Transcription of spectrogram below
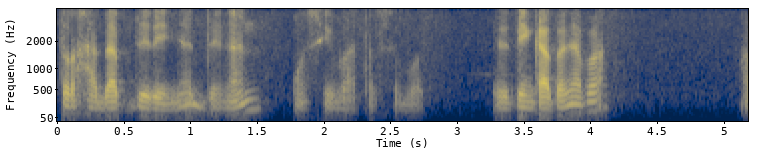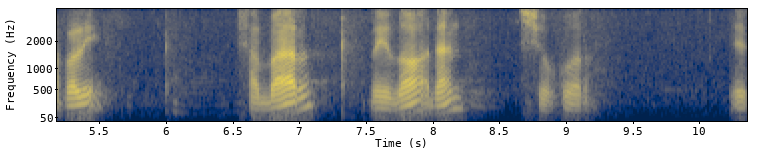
terhadap dirinya dengan musibah tersebut. Jadi tingkatannya apa? Apa li? Sabar, ridho, dan syukur. Jadi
